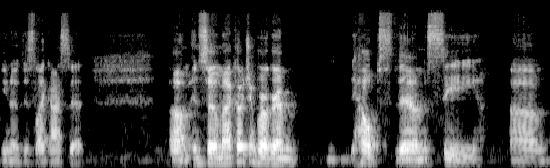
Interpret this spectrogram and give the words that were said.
you know, just like I said. Um, and so my coaching program helps them see um,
